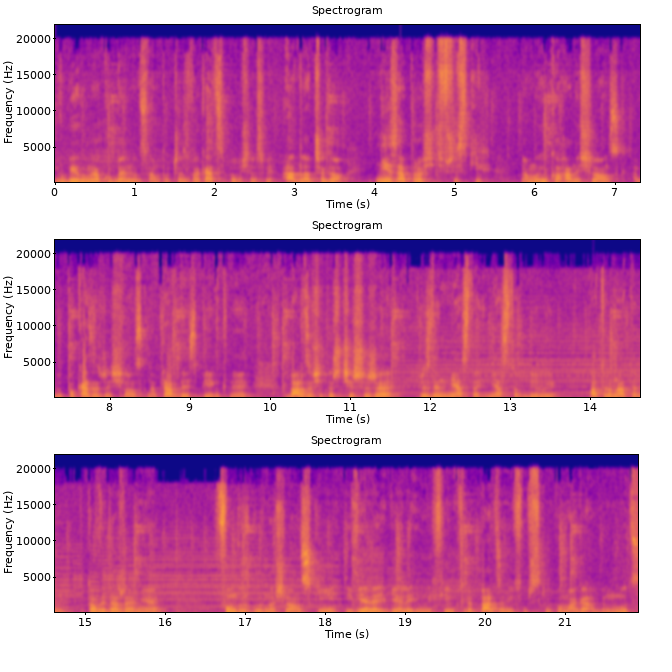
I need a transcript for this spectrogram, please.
I w ubiegłym roku, będąc tam podczas wakacji, pomyślałem sobie, a dlaczego nie zaprosić wszystkich na mój ukochany Śląsk, aby pokazać, że Śląsk naprawdę jest piękny. Bardzo się też cieszę, że prezydent miasta i miasto objęły patronatem to wydarzenie. Fundusz Górnośląski i wiele, wiele innych firm, które bardzo mi w tym wszystkim pomaga, aby móc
